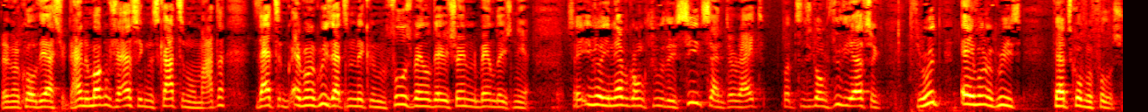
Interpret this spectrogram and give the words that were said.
Whatever you want to call the esrik. The hainu magam she'esrik miskatzim umata. That's everyone agrees that's making foolish bein l'dei rishayin and bein l'dei shnia. So even though you're never going through the seed center, right? but since you're going through the esrog through it, everyone agrees that's called mafulish.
